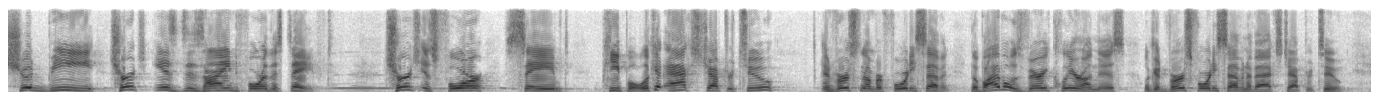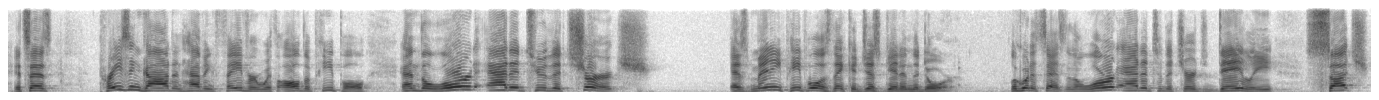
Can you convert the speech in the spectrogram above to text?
should be, church is designed for the saved. Church is for saved people. Look at Acts chapter 2 and verse number 47. The Bible is very clear on this. Look at verse 47 of Acts chapter 2. It says, Praising God and having favor with all the people, and the Lord added to the church as many people as they could just get in the door. Look what it says. And the Lord added to the church daily such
